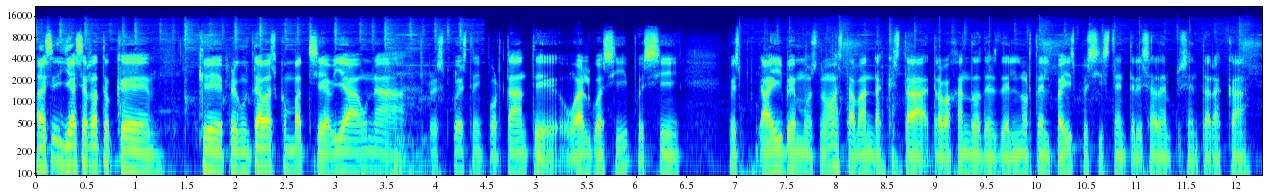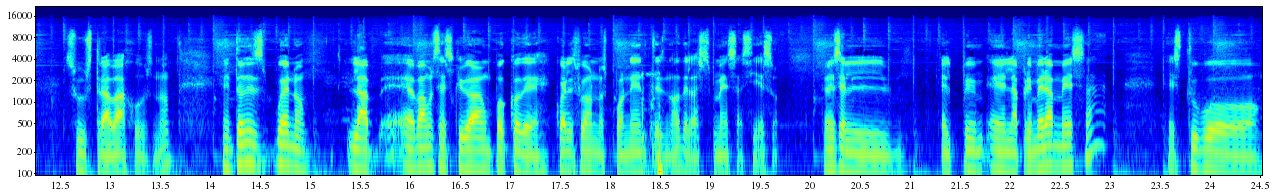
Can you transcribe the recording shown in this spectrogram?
Hace, ya hace rato que, que preguntabas, Combat, si había una respuesta importante o algo así, pues sí, pues ahí vemos, ¿no? Esta banda que está trabajando desde el norte del país, pues sí está interesada en presentar acá sus trabajos, ¿no? Entonces, bueno, la, eh, vamos a escribir un poco de cuáles fueron los ponentes, ¿no? De las mesas y eso. Entonces, el en la primera mesa estuvo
